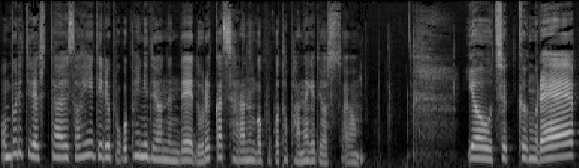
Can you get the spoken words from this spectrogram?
언브리티 랩스타에서 헤이디를 보고 팬이 되었는데 노래까지 잘하는 거 보고 더 반하게 되었어요. 요 즉흥 랩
